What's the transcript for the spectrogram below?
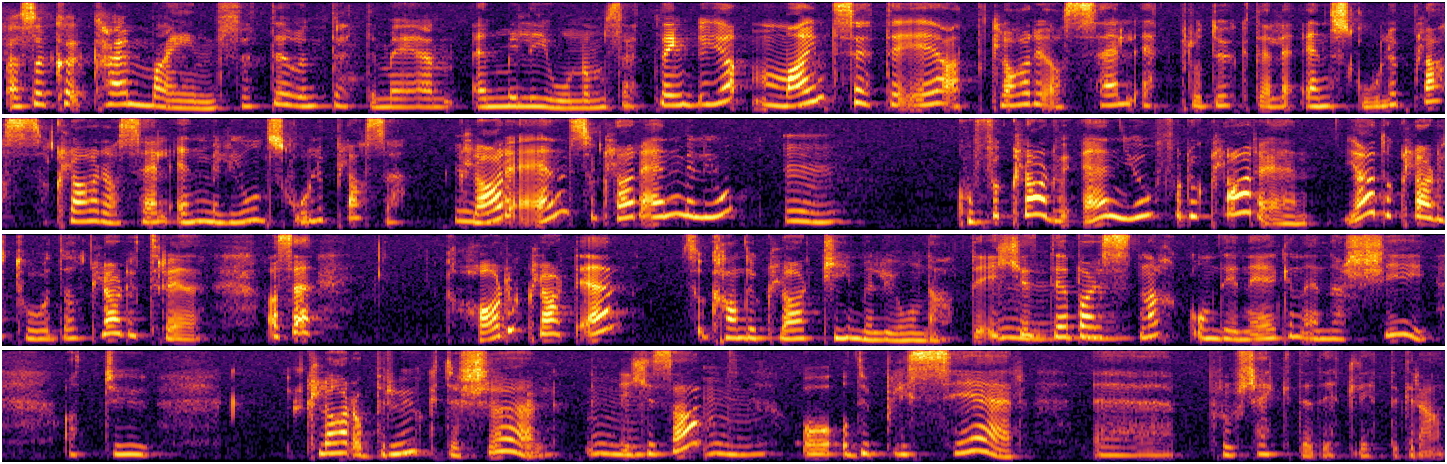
Altså, hva, hva er mindsettet rundt dette med en, en millionomsetning? Ja, Mindsettet er at klarer jeg å selge et produkt eller en skoleplass, så klarer jeg å selge en million skoleplasser. Klarer jeg en, så klarer jeg en million. Mm. Hvorfor klarer du en? Jo, for du klarer en. Ja, da klarer du to. Da klarer du tre. Altså, har du klart en, så kan du klare ti millioner. Det er, ikke, det er bare snakk om din egen energi. At du klarer å bruke det sjøl, ikke sant? Og, og duplisere eh, prosjektet ditt lite grann.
